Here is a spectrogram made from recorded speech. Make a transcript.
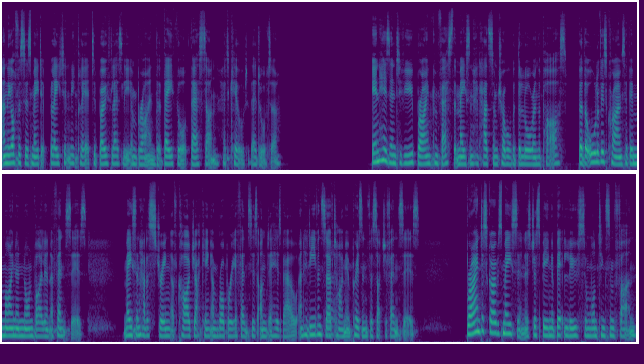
and the officers made it blatantly clear to both Leslie and Brian that they thought their son had killed their daughter. In his interview, Brian confessed that Mason had had some trouble with the law in the past, but that all of his crimes had been minor non violent offences. Mason had a string of carjacking and robbery offences under his belt and had even served time in prison for such offences. Brian describes Mason as just being a bit loose and wanting some fun.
